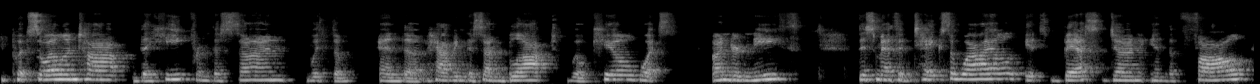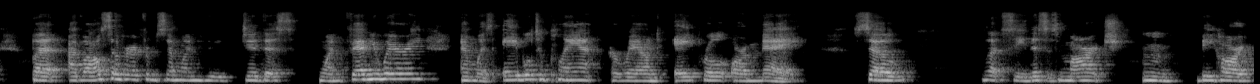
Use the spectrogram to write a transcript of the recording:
you put soil on top, the heat from the sun with the and the, having the sun blocked will kill what's underneath. This method takes a while. It's best done in the fall, but I've also heard from someone who did this one February and was able to plant around April or May. So let's see, this is March. Mm, be hard,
